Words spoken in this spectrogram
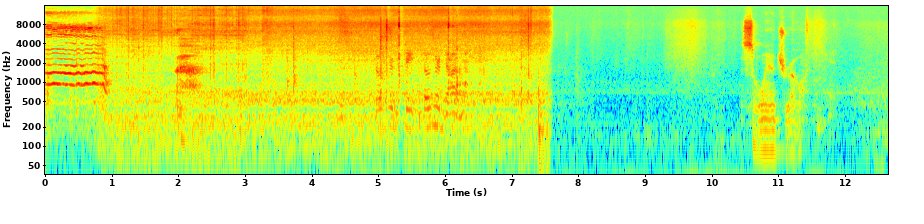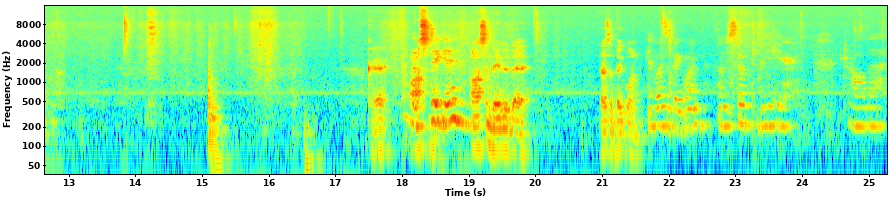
Those are ba- those are done. Cilantro. Okay. Let's dig in. Awesome day today. That's a big one. It was a big one. I'm stoked to be here. After all that.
